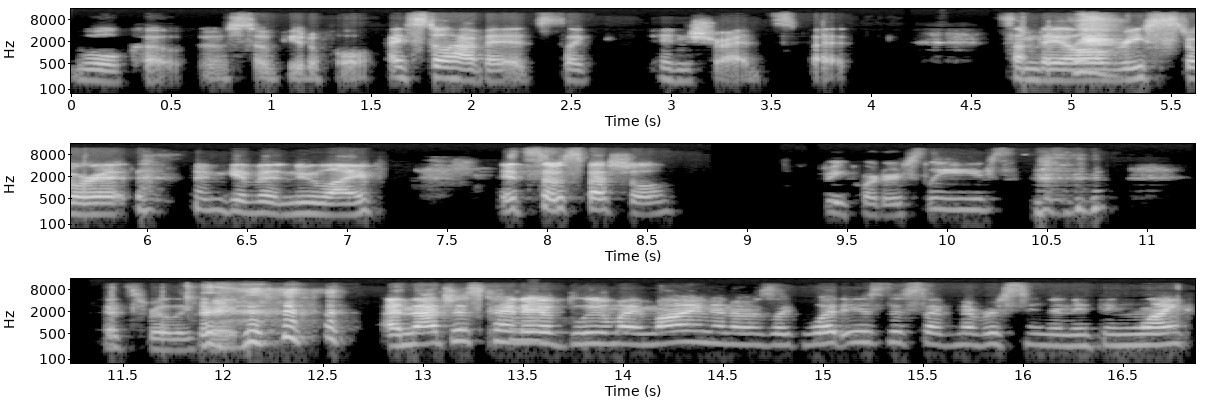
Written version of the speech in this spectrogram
wool coat. It was so beautiful. I still have it. It's like in shreds, but someday I'll restore it and give it new life. It's so special. Three quarter sleeves. it's really great. and that just kind of blew my mind and I was like, what is this? I've never seen anything like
